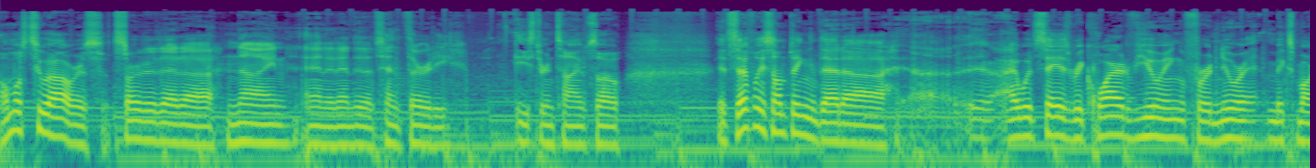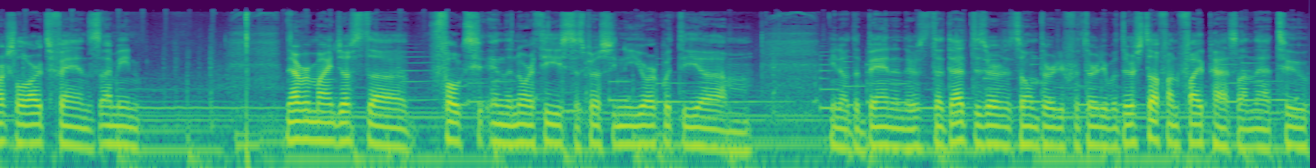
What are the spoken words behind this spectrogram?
almost two hours. It started at uh, nine and it ended at ten thirty Eastern time. So it's definitely something that uh, uh, I would say is required viewing for newer mixed martial arts fans. I mean, never mind just uh, folks in the Northeast, especially New York, with the. Um, you know the ban and there's that that deserves its own 30 for 30 but there's stuff on fight pass on that too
